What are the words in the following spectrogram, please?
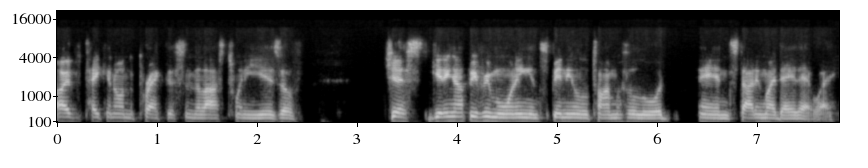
I've taken on the practice in the last twenty years of just getting up every morning and spending a little time with the Lord and starting my day that way.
